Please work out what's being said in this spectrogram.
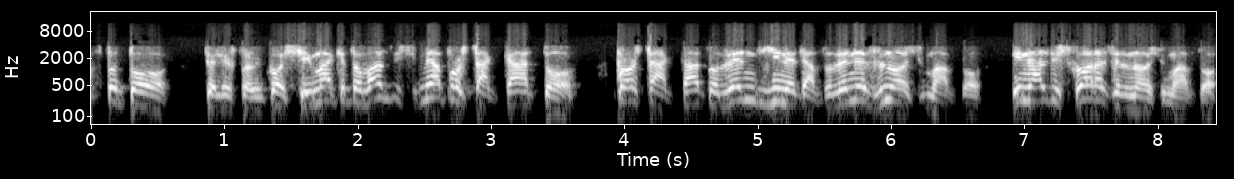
αυτό το, το ηλεκτρονικό σχήμα και το βάζουν τη σημαία προς τα κάτω. Προς τα κάτω δεν γίνεται αυτό. Δεν είναι εθνόσημο αυτό. Είναι άλλη χώρα εθνόσημο αυτό.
